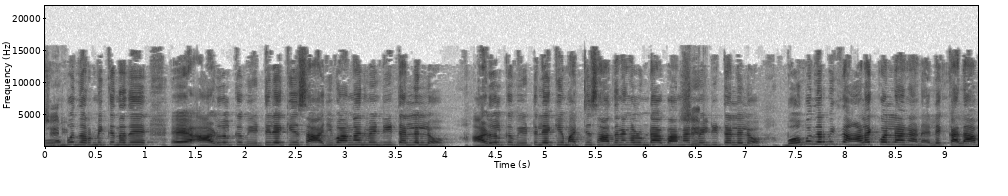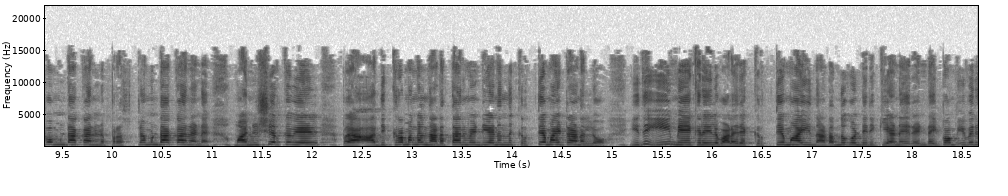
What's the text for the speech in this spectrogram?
ബോംബ് നിർമ്മിക്കുന്നത് ആളുകൾക്ക് വീട്ടിലേക്ക് സാരി വാങ്ങാൻ വേണ്ടിയിട്ടല്ലല്ലോ? ആളുകൾക്ക് വീട്ടിലേക്ക് മറ്റ് സാധനങ്ങൾ ഉണ്ടാ വാങ്ങാൻ വേണ്ടിയിട്ടല്ലല്ലോ? ബോംബ് നിർമ്മിക്കുന്ന ആളെ കൊല്ലാനാണ് അല്ലെ കലാപം ഉണ്ടാക്കാനാണ് പ്രശ്നം ഉണ്ടാക്കാനാണ് മനുഷ്യർക്ക് വേ അതിക്രമങ്ങൾ നടത്താൻ വേണ്ടിയാണെന്ന് കൃത്യമായിട്ടാണല്ലോ. ഇത് ഈ മേഖലയിൽ വളരെ കൃത്യമായി നടന്നുകൊണ്ടിരിക്കുകയാണ്. രണ്ട് ഇപ്പം ഇവർ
